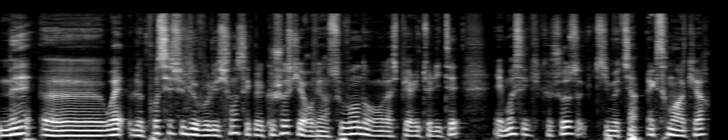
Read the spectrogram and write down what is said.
Mais euh, ouais, le processus d'évolution, c'est quelque chose qui revient souvent dans la spiritualité. Et moi, c'est quelque chose qui me tient extrêmement à cœur.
